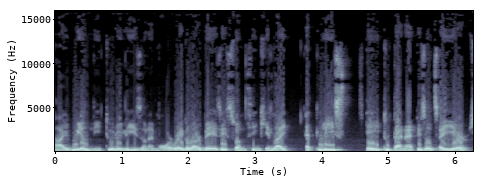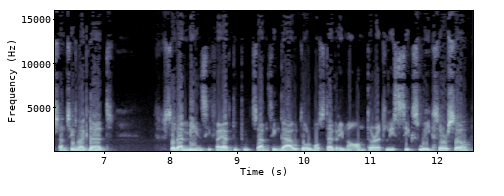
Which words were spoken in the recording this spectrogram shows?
I will need to release on a more regular basis. So I'm thinking like at least eight to ten episodes a year, something like that. So that means if I have to put something out almost every month or at least six weeks or so,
